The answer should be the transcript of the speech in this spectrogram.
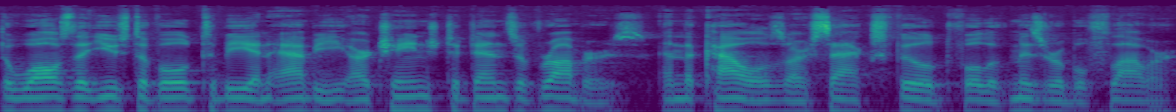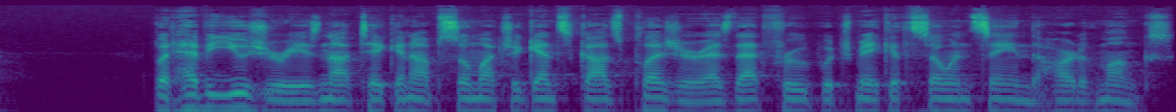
The walls that used of old to be an abbey are changed to dens of robbers, and the cowls are sacks filled full of miserable flour. But heavy usury is not taken up so much against God's pleasure as that fruit which maketh so insane the heart of monks.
